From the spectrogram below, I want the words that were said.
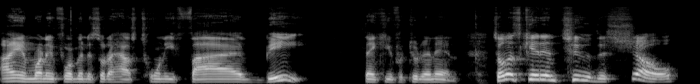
I am running for Minnesota House 25B. Thank you for tuning in. So let's get into the show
